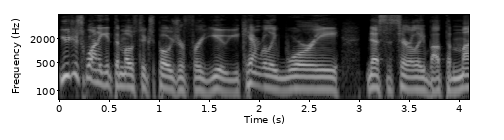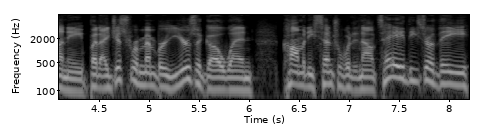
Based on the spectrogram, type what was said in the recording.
you just want to get the most exposure for you. You can't really worry necessarily about the money. But I just remember years ago when Comedy Central would announce, "Hey, these are the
